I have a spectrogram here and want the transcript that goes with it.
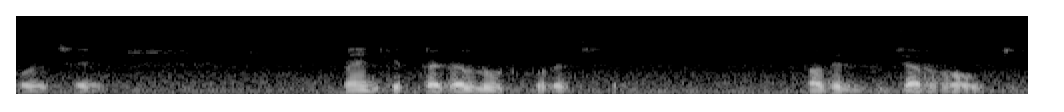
করেছে, ব্যাংকের টাকা লুট করেছে, তাদের বিচার হওয়া উচিত।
